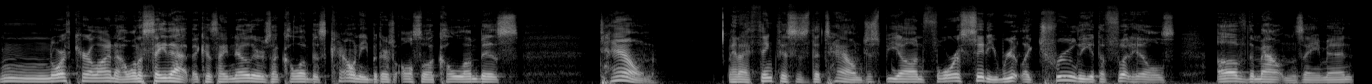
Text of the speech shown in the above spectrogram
mm, North Carolina. I want to say that because I know there's a Columbus County, but there's also a Columbus town and I think this is the town just beyond Forest City, like truly at the foothills of the mountains. Amen.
